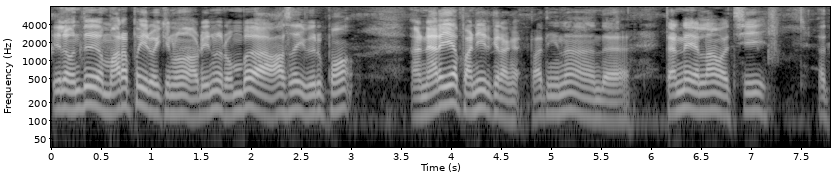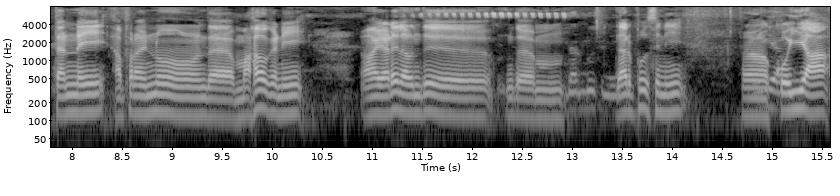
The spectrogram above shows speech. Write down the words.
இதில் வந்து மரப்பயிர் வைக்கணும் அப்படின்னு ரொம்ப ஆசை விருப்பம். நிறைய பண்ணியிருக்கிறாங்க. பார்த்தீங்கன்னா இந்த தென்னையெல்லாம் வச்சு தென்னை அப்புறம் இன்னும் இந்த மகோகனி இடையில வந்து இந்த தர்பூசணி. கொய்யா.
